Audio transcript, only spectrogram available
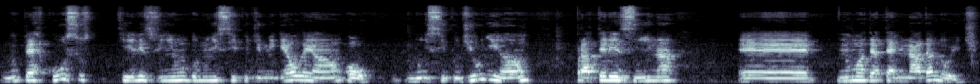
no percurso que eles vinham do município de Miguel Leão ou do município de União para Teresina é, numa determinada noite.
